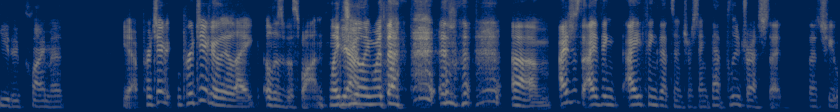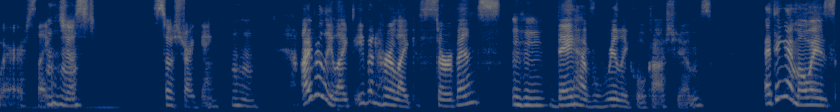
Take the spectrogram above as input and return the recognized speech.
heated climate. Yeah partic- particularly like elizabeth swann like Yeah. dealing with that. And, um i just i think i think that's interesting that blue dress that that she wears like Mhm. just so striking. Hmm i really liked even her like servants. Mm-hmm. they have really cool costumes. I think i'm always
